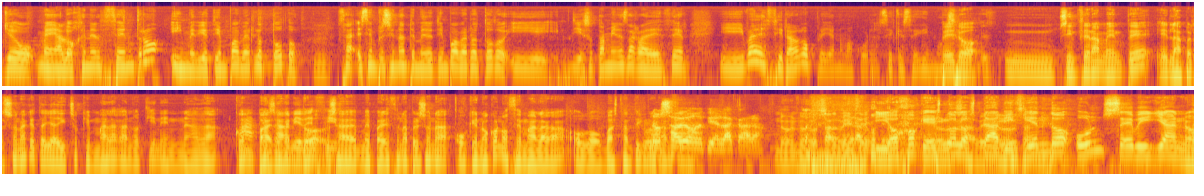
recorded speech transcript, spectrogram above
yo me alojé en el centro y me dio tiempo a verlo todo. Mm. O sea, es impresionante, me dio tiempo a verlo todo y, y eso también es de agradecer. Y iba a decir algo, pero ya no me acuerdo, así que seguimos. Pero, mm, sinceramente, eh, la persona que te haya dicho que Málaga no tiene nada quería comparando, o sea, me parece una persona o que no conoce Málaga o bastante No ignorante. sabe dónde tiene la cara. No, no, Totalmente. Y ojo que No esto lo lo, sabe, está no lo sabe. diciendo un sevillano.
